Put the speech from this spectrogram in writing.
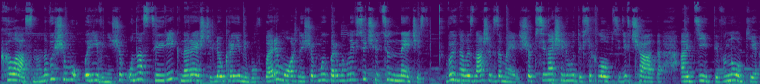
класно, на вищому рівні, щоб у нас цей рік нарешті для України був переможний, щоб ми перемогли всю цю нечисть. Вигнали з наших земель, щоб всі наші люди, всі хлопці, дівчата, діти, внуки,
